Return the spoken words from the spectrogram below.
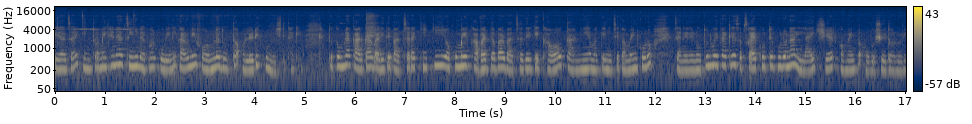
দেওয়া যায়, কিন্তু আমি এখানে আর চিনি ব্যবহার করিনি, কারণ এই ফর্মুলা দুধটা অলরেডি খুব মিষ্টি থাকে। তো তোমরা কার কার বাড়িতে বাচ্চারা কী কী রকমের খাবার দাবার বাচ্চাদেরকে খাওয়াও তা নিয়ে আমাকে নিচে কমেন্ট করো। চ্যানেলে নতুন হয়ে থাকলে সাবস্ক্রাইব করতে ভুলো না লাইক শেয়ার কমেন্ট তো অবশ্যই জরুরি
